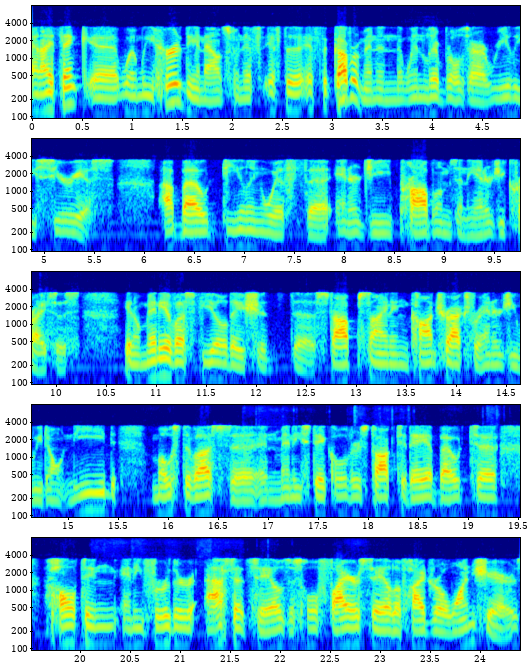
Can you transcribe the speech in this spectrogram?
And I think uh, when we heard the announcement, if if the if the government and the Wynne Liberals are really serious about dealing with uh, energy problems and the energy crisis, you know, many of us feel they should uh, stop signing contracts for energy we don't need. Most of us uh, and many stakeholders talk today about uh, halting any further asset sales, this whole fire sale of Hydro One shares.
